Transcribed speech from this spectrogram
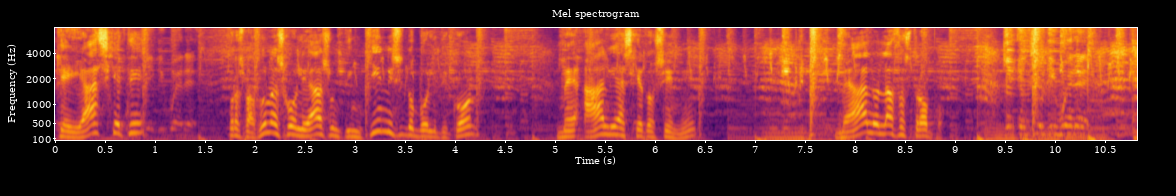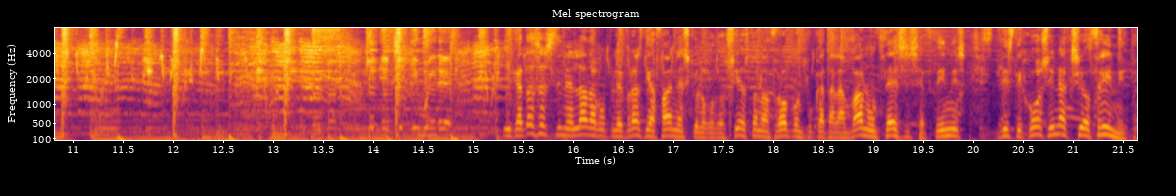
και οι άσχετοι προσπαθούν να σχολιάσουν την κίνηση των πολιτικών με άλλη ασχετοσύνη με άλλο λάθος τρόπο Η κατάσταση στην Ελλάδα από πλευράς διαφάνειας και λογοδοσίας των ανθρώπων που καταλαμβάνουν θέσεις ευθύνης δυστυχώς είναι αξιοθρύνητη.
